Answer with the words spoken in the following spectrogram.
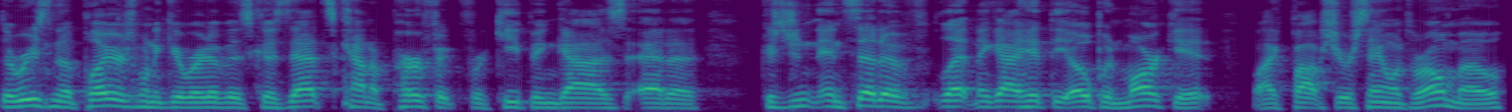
the reason the players want to get rid of is because that's kind of perfect for keeping guys at a because instead of letting a guy hit the open market, like Pops you were saying with Romo,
